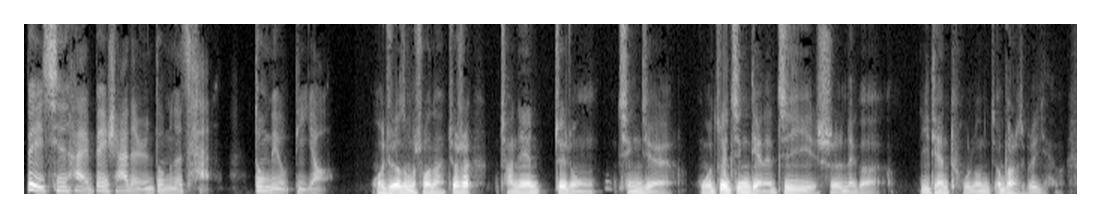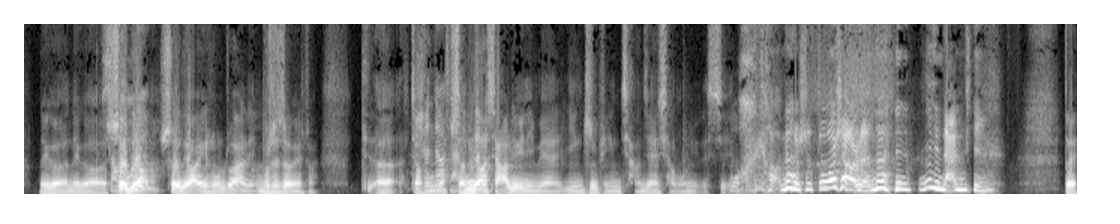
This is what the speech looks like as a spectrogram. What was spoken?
被侵害、被杀的人多么的惨，都没有必要。我觉得怎么说呢？就是常见这种情节，我最经典的记忆是那个《倚天屠龙》哦，不是不是倚天。那个那个《射雕射雕英雄传》里不是《射雕英雄传》，呃，叫什么《神雕侠侣》里面尹志平强奸小龙女的戏。我靠，那是多少人的意难平？对，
